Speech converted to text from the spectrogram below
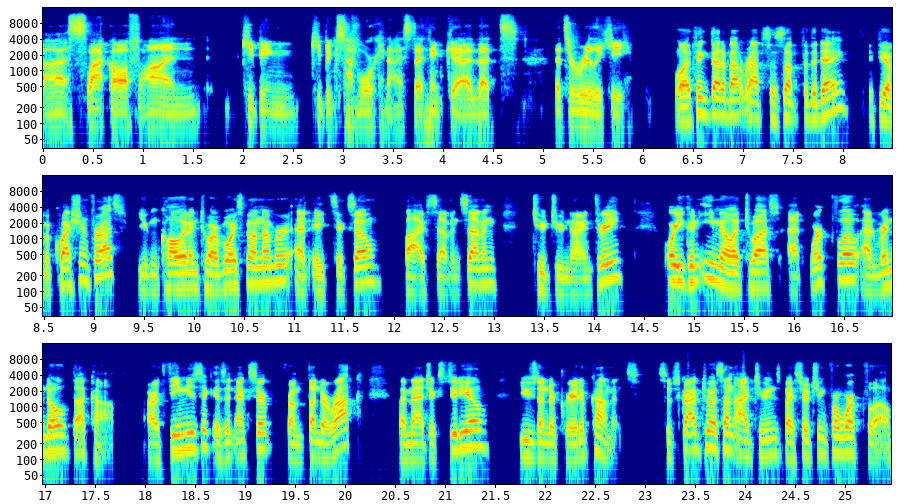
uh, slack off on keeping keeping stuff organized. I think uh, that's that's really key. Well, I think that about wraps us up for the day. If you have a question for us, you can call it into our voicemail number at 860 577 2293, or you can email it to us at workflow at rindle.com. Our theme music is an excerpt from Thunder Rock by Magic Studio, used under Creative Commons. Subscribe to us on iTunes by searching for Workflow,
